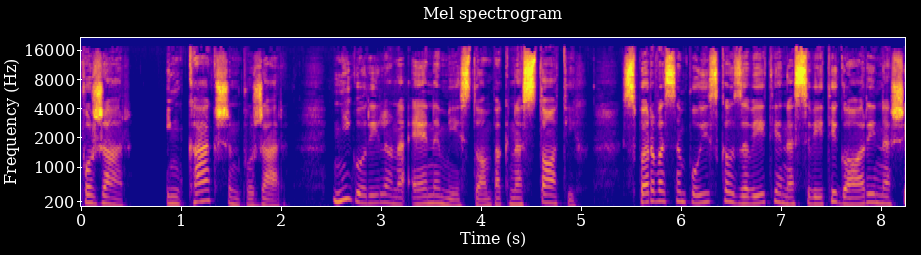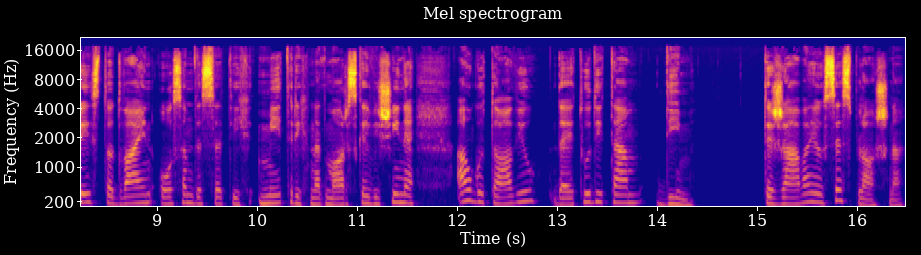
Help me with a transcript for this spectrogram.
Požar. In kakšen požar! Ni gorelo na enem mestu, ampak na stotih. Sprva sem poiskal zavetje na Sveti gori na 682 metrih nadmorske višine, a ugotovil, da je tudi tam dim. Težava je vse splošna.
